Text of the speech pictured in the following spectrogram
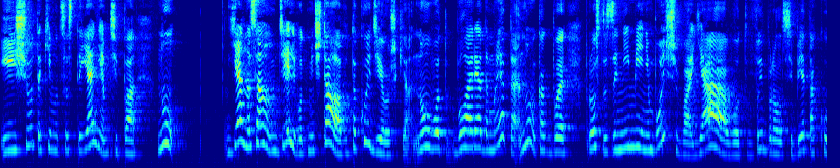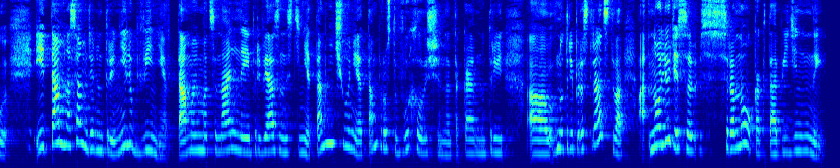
И еще таким вот состоянием, типа, ну, я на самом деле вот мечтала о вот такой девушке, но вот была рядом эта, ну, как бы просто за неимением большего я вот выбрал себе такую. И там на самом деле внутри ни любви нет, там эмоциональной привязанности нет, там ничего нет, там просто выхолощена такая внутри, э, внутри пространства, а, но люди все равно как-то объединены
